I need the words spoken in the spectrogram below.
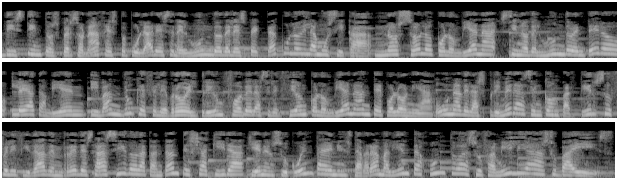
Distintos personajes populares en el mundo del espectáculo y la música, no solo colombiana, sino del mundo entero, lea también, Iván Duque celebró el triunfo de la selección colombiana ante Polonia. Una de las primeras en compartir su felicidad en redes ha sido la cantante Shakira, quien en su cuenta en Instagram alienta junto a su familia a su país.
